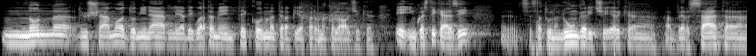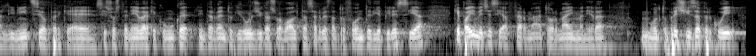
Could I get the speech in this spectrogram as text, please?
non riusciamo a dominarle adeguatamente con una terapia farmacologica. E in questi casi eh, c'è stata una lunga ricerca avversata all'inizio perché si sosteneva che comunque l'intervento chirurgico a sua volta sarebbe stato fonte di epilessia, che poi invece si è affermato ormai in maniera molto precisa, per cui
